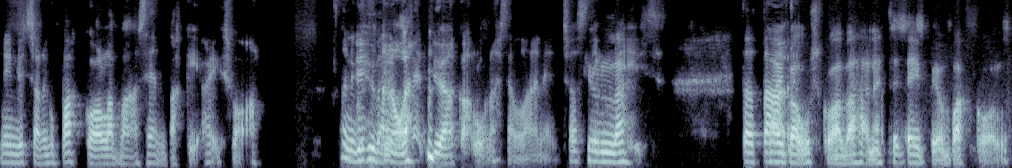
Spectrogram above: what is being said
niin nyt se on niin pakko olla vaan sen takia, eikö vaan? On niin hyvän työkaluna sellainen. Just Kyllä. Tota, Aika uskoa vähän, että se teippi on pakko olla.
